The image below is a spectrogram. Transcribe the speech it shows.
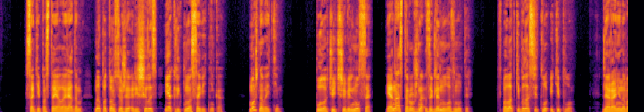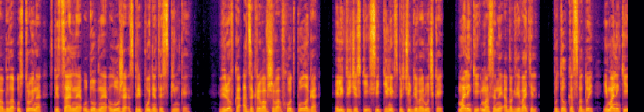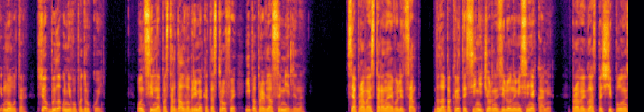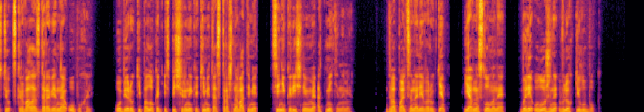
Сати постояла рядом, но потом все же решилась и окликнула советника. «Можно войти?» Полок чуть шевельнулся, и она осторожно заглянула внутрь. В палатке было светло и тепло. Для раненого было устроено специальное удобное ложе с приподнятой спинкой. Веревка от закрывавшего вход полога, электрический светильник с причудливой ручкой, маленький масляный обогреватель, бутылка с водой и маленький ноутер – все было у него под рукой. Он сильно пострадал во время катастрофы и поправлялся медленно. Вся правая сторона его лица была покрыта сине-черно-зелеными синяками. Правый глаз почти полностью скрывала здоровенная опухоль. Обе руки по локоть испещрены какими-то страшноватыми сине-коричневыми отметинами. Два пальца на левой руке, явно сломанные, были уложены в легкий лубок.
